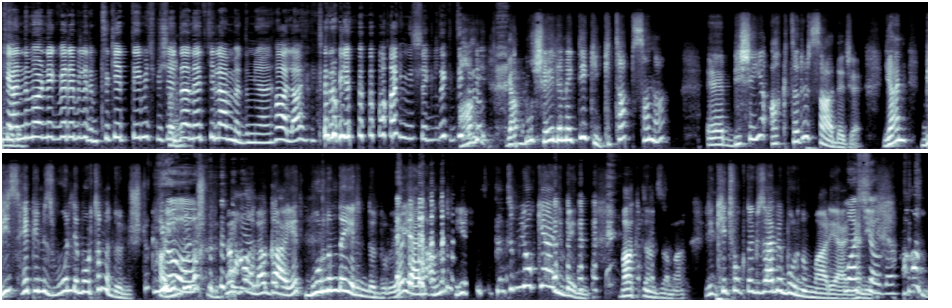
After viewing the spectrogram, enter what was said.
kendime nedir? örnek verebilirim. Tükettiğim hiçbir şeyden evet. etkilenmedim yani. Hala heteroyum. Aynı şekilde gidiyorum. Abi ya bu şey demek değil ki kitap sana e, bir şeyi aktarır sadece. Yani biz hepimiz Voldemort'a mı dönüştük? Hayır Yo. dönüşmedik. Ben hala gayet burnum da yerinde duruyor. Yani anladın mı? Hiçbir sıkıntım yok yani benim baktığın zaman. Ki çok da güzel bir burnum var yani. Hani Maşallah. Hani. Ama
